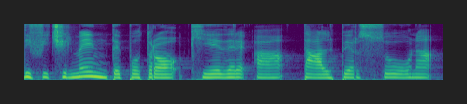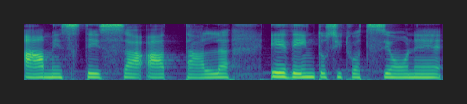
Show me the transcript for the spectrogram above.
difficilmente potrò chiedere a tal persona, a me stessa, a tal evento, situazione,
